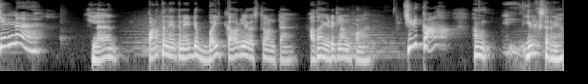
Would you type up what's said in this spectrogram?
என்ன? இல்லை பணத்தை நேற்று நைட்டு பைக் கவர்லேயே வச்சுட்டு வந்துட்டேன். அதான் எடுக்கலான்னு போனேன். இருக்கா? ஆ இருக்கு சரண்யா.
